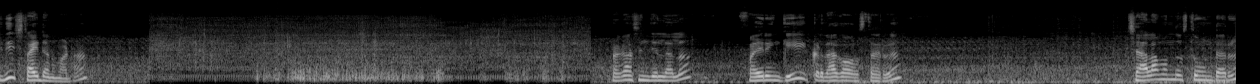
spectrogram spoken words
ఇది స్ట్రైట్ అనమాట ప్రకాశం జిల్లాలో ఫైరింగ్కి ఇక్కడ దాకా వస్తారు. చాలామంది వస్తూ ఉంటారు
